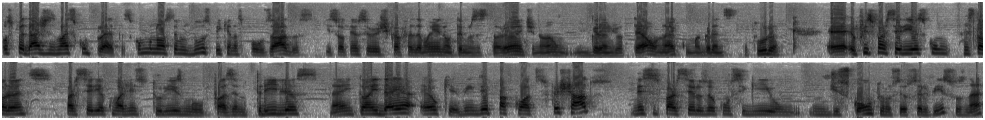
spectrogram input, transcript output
hospedagens mais completas. Como nós temos duas pequenas pousadas, e só tem o serviço de café da manhã não temos restaurante, não é um grande hotel, né, com uma grande estrutura, é, eu fiz parcerias com restaurantes parceria com uma agência de turismo fazendo trilhas, né? Então a ideia é o que? Vender pacotes fechados. Nesses parceiros eu consegui um, um desconto nos seus serviços, né?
